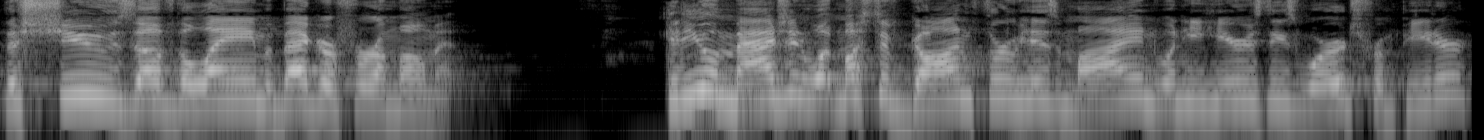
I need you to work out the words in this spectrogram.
the shoes of the lame beggar for a moment. Can you imagine what must have gone through his mind when he hears these words from Peter?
